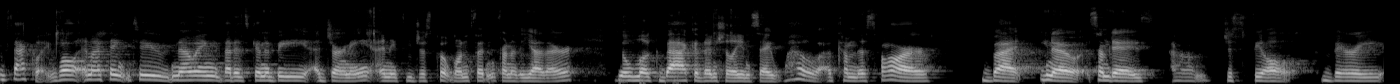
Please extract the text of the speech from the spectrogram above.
exactly. Well, and I think too, knowing that it's going to be a journey, and if you just put one foot in front of the other, you'll look back eventually and say, "Whoa, I've come this far." But you know, some days um, just feel very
